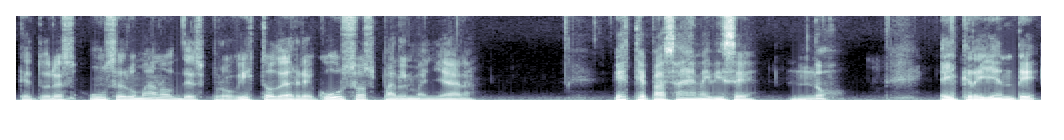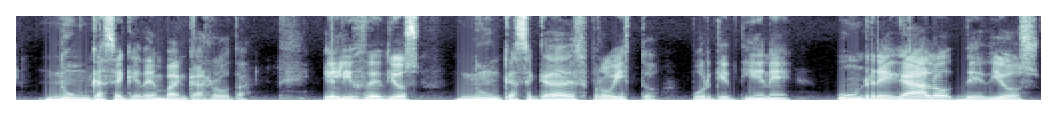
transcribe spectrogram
que tú eres un ser humano desprovisto de recursos para el mañana. Este pasaje me dice, no. El creyente nunca se queda en bancarrota. El Hijo de Dios nunca se queda desprovisto porque tiene un regalo de Dios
